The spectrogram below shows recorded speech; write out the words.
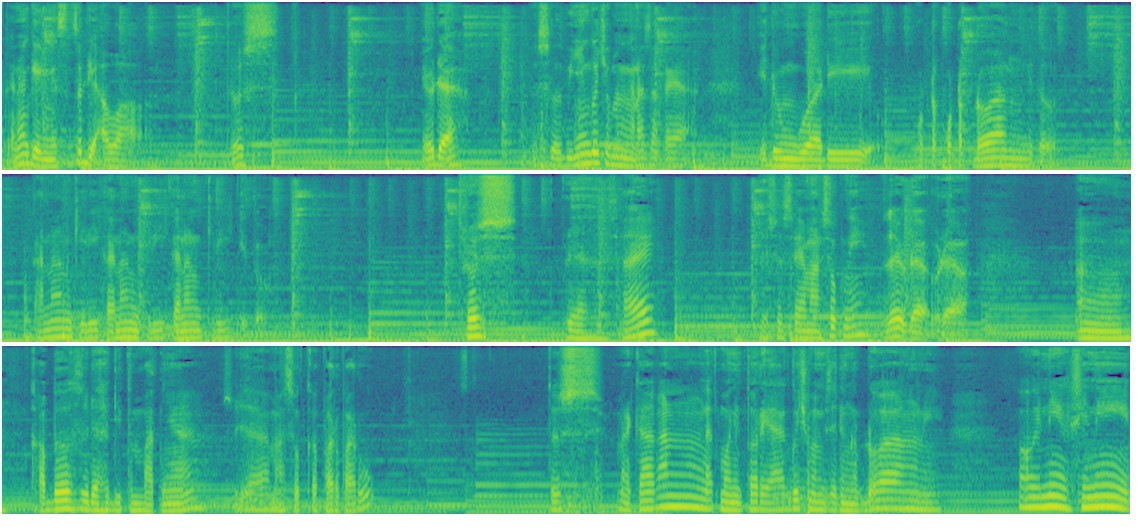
Karena gengges itu di awal terus ya udah. Selebihnya gue cuma ngerasa kayak hidung gue di kotak-kotak doang gitu. Kanan kiri kanan kiri kanan kiri gitu. Terus udah selesai. Udah selesai masuk nih. Saya udah udah um, kabel sudah di tempatnya. Sudah masuk ke paru-paru. Terus mereka kan ngeliat monitor ya. Gue cuma bisa denger doang nih. Oh ini sini.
